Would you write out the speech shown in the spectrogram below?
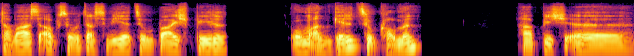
da war es auch so, dass wir zum Beispiel, um an Geld zu kommen, habe ich äh,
